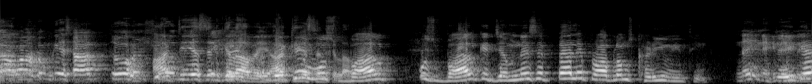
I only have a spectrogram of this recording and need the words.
عوام کے ساتھ تو شروع آر ٹی ایس انقلاب ہے دیکھیں اس بال اس بال کے جمنے سے پہلے پرابلمز کھڑی ہوئی تھیں نہیں نہیں ٹھیک ہے؟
